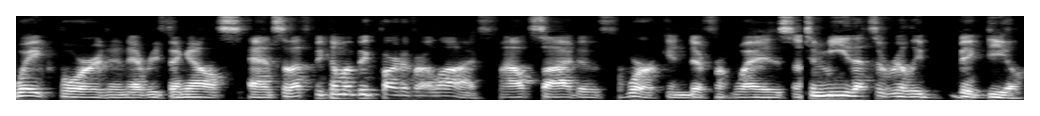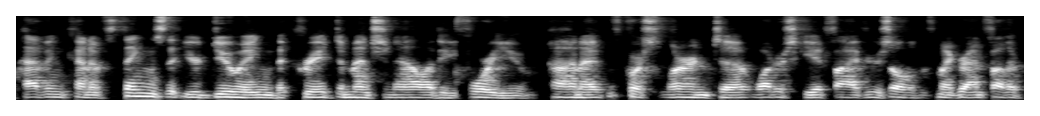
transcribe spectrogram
wakeboard and everything else. And so that's become a big part of our life outside of work in different ways. To me, that's a really big deal, having kind of things that you're doing that create dimensionality for you. Uh, and I, of course, learned to water ski at five years old with my grandfather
